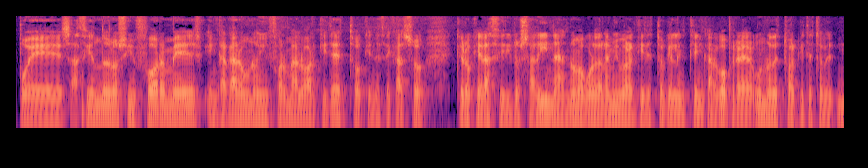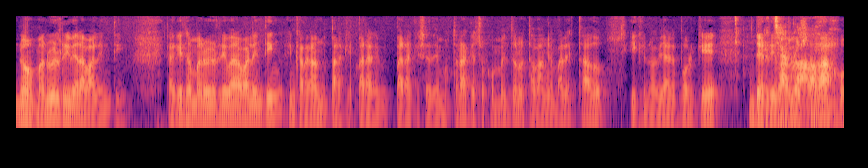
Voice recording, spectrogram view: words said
pues haciendo unos informes, encargaron unos informes a los arquitectos, que en este caso creo que era Cirilo Salinas, no me acuerdo ahora mismo el arquitecto que, le- que encargó, pero era uno de estos arquitectos, no, Manuel Rivera Valentín. El arquitecto Manuel Rivera Valentín encargando para que, para, para que se demostrara que esos conventos no estaban en mal estado y que no había por qué derribarlos abajo.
